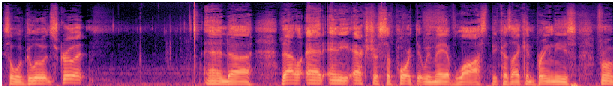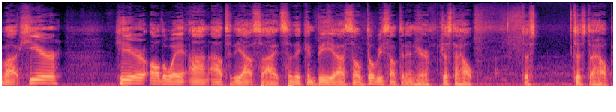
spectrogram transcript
So we'll glue it and screw it and uh, that'll add any extra support that we may have lost because I can bring these from about here here all the way on out to the outside so they can be uh, so there'll be something in here just to help just just to help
